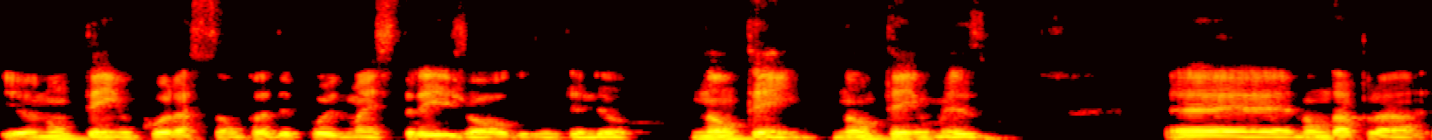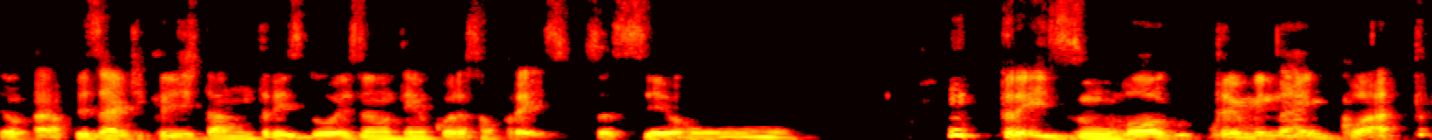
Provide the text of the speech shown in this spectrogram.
eu não tenho coração para depois mais três jogos, entendeu? Não tenho, não tenho mesmo. É, não dá pra. Eu, apesar de acreditar num 3-2, eu não tenho coração para isso. Precisa ser um, um 3-1 logo, terminar em 4.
